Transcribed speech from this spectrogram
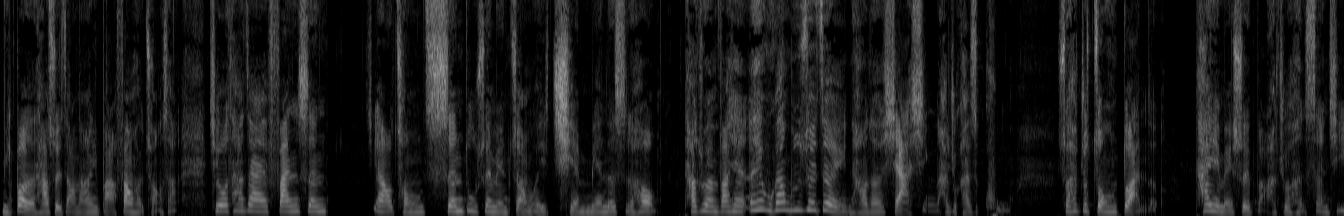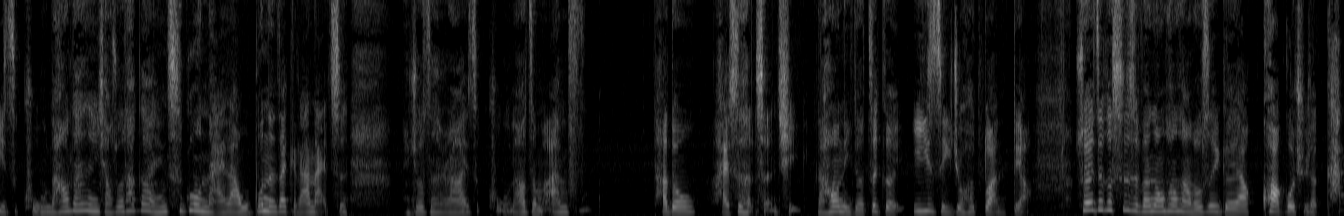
你抱着他睡着，然后你把他放回床上，结果他在翻身要从深度睡眠转为浅眠的时候。他突然发现，哎，我刚刚不是睡这里，然后他吓醒，他就开始哭，所以他就中断了。他也没睡饱，他就很生气，一直哭。然后，但是你想说，他刚才已经吃过奶啦，我不能再给他奶吃，你就只能让他一直哭。然后怎么安抚，他都还是很生气。然后你的这个 easy 就会断掉。所以这个四十分钟通常都是一个要跨过去的坎。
